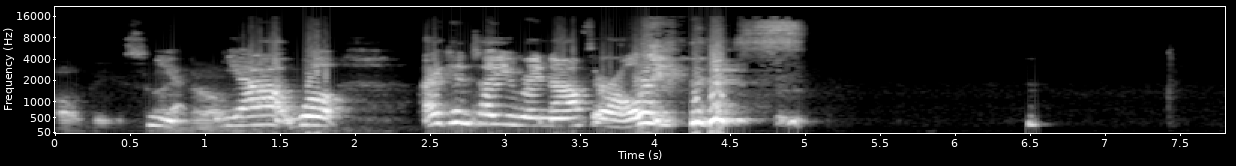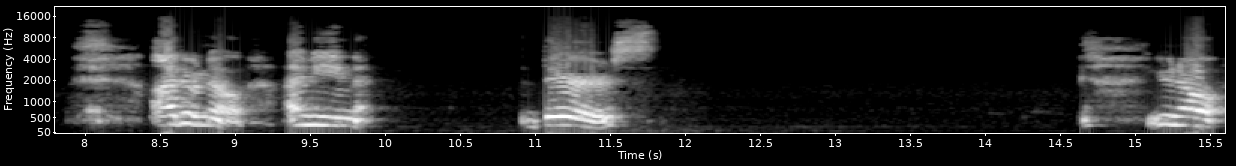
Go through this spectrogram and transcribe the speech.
all these. I Yeah. know. Yeah, well, I can tell you right now if they're all like this. I don't know. I mean, there's, you know,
